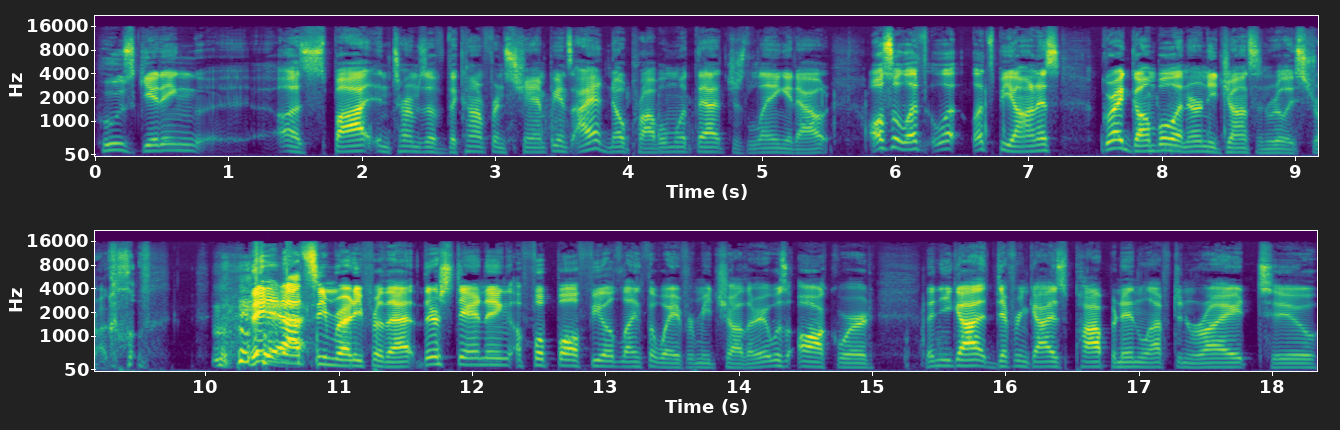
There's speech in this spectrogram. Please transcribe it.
who's getting a spot in terms of the conference champions. I had no problem with that just laying it out. Also let's let, let's be honest, Greg Gumbel and Ernie Johnson really struggled. they did Yeah. not seem ready for that. They're standing a football field length away from each other. It was awkward. Then you got different guys popping in left and right too.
